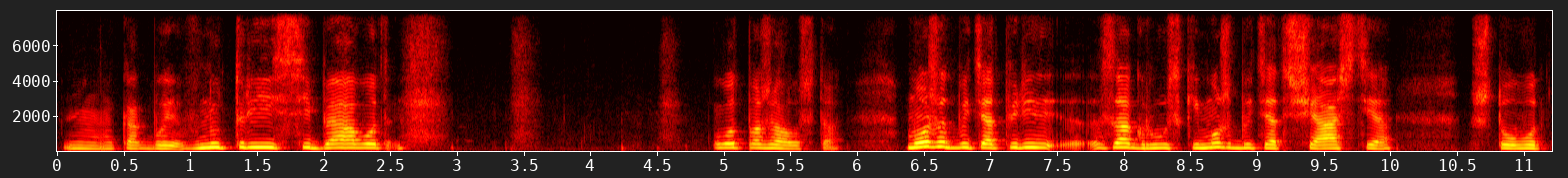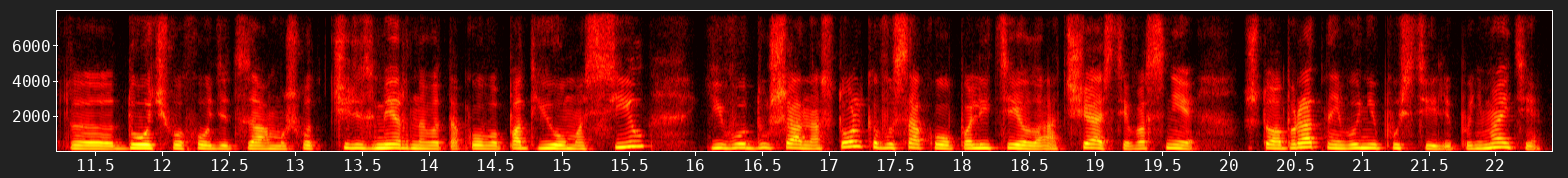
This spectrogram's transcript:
э, как бы внутри себя вот, вот, пожалуйста может быть, от перезагрузки, может быть, от счастья, что вот э, дочь выходит замуж, вот чрезмерного такого подъема сил, его душа настолько высоко полетела от счастья во сне, что обратно его не пустили, понимаете?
